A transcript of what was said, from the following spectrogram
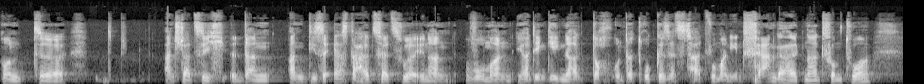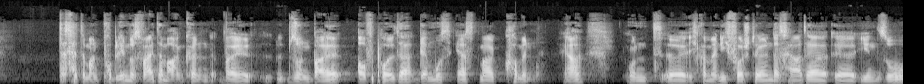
Und äh, anstatt sich dann an diese erste Halbzeit zu erinnern, wo man ja den Gegner doch unter Druck gesetzt hat, wo man ihn ferngehalten hat vom Tor, das hätte man problemlos weitermachen können, weil so ein Ball auf Polter, der muss erstmal kommen, ja. Und äh, ich kann mir nicht vorstellen, dass Hertha äh, ihn so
